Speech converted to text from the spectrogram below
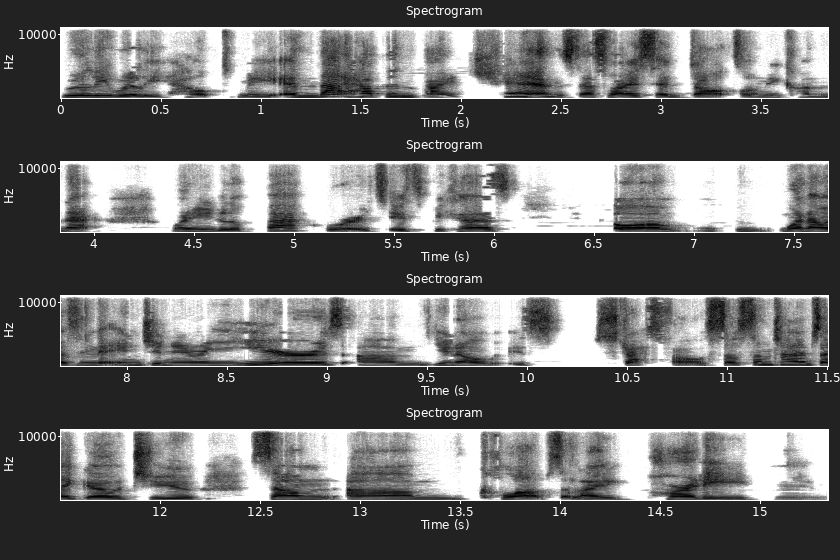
really, really helped me. And that happened by chance. That's why I said dots only connect when you look backwards. It's because um, when I was in the engineering years, um, you know, it's stressful. So sometimes I go to some um, clubs like party mm.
